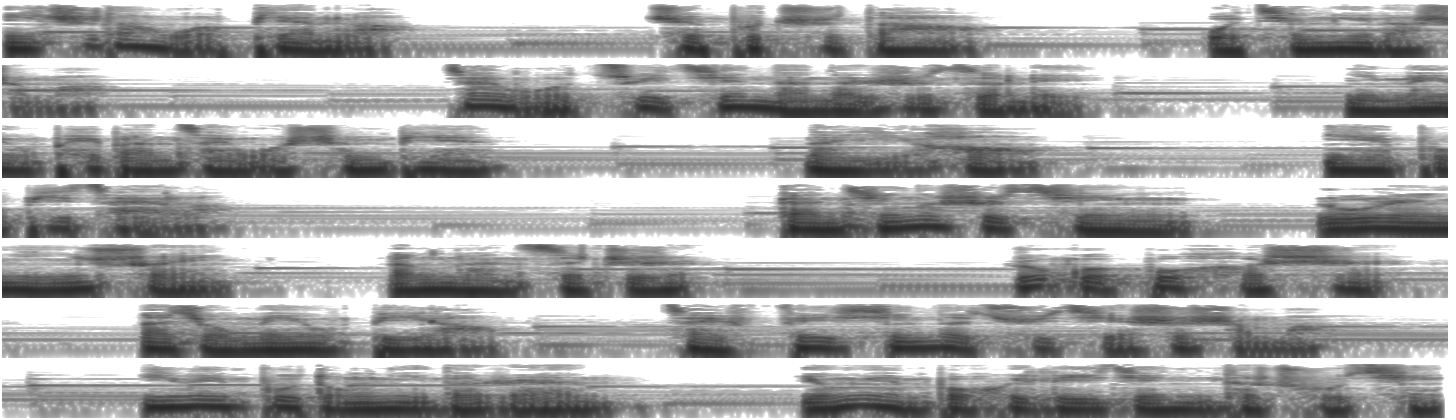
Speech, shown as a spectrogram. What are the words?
你知道我变了，却不知道我经历了什么。”在我最艰难的日子里，你没有陪伴在我身边，那以后，你也不必在了。感情的事情如人饮水，冷暖自知。如果不合适，那就没有必要再费心的去解释什么，因为不懂你的人，永远不会理解你的处境。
